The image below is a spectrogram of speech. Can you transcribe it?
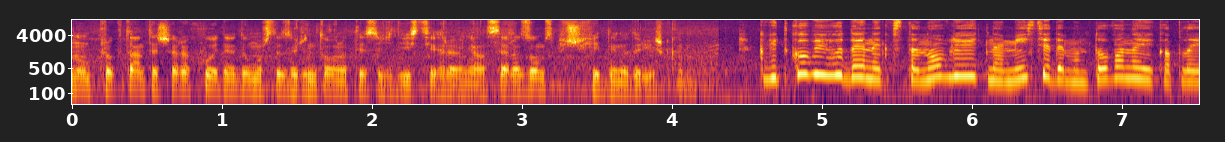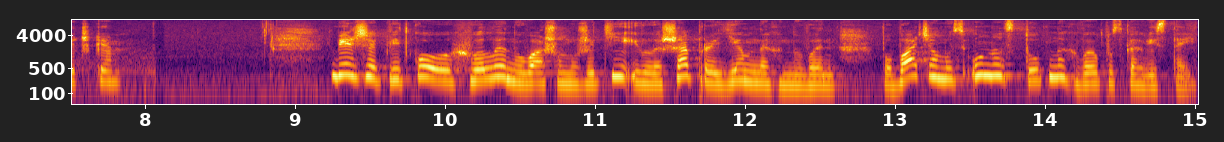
ну, проектанти ще рахують, ну, я думаю, що це зорієнтовно 1200 гривень, але це разом з пішохідними доріжками. Квітковий годинник встановлюють на місці демонтованої каплички. Більше квіткових хвилин у вашому житті і лише приємних новин. Побачимось у наступних випусках вістей.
